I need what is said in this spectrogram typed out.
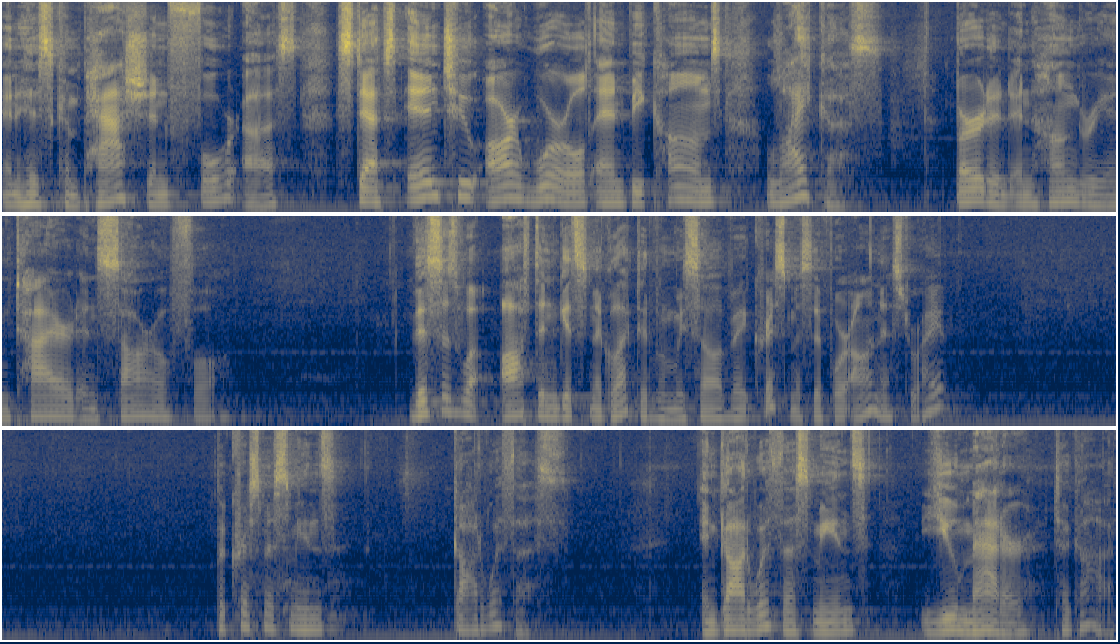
and his compassion for us, steps into our world and becomes like us, burdened and hungry and tired and sorrowful. This is what often gets neglected when we celebrate Christmas, if we're honest, right? But Christmas means God with us. And God with us means you matter to God.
